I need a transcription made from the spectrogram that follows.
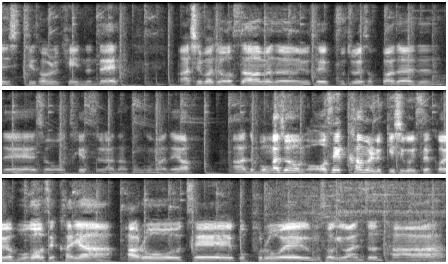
NCT 서울 이렇게 있는데 아시바 저거 싸우면은 요새 구조 해석 받아야 되는데 저거 어떻게 쓸라나 궁금하네요. 아 근데 뭔가 좀 어색함을 느끼시고 있을 거예요. 뭐가 어색하냐? 바로 제 고프로의 음성이 완전 다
